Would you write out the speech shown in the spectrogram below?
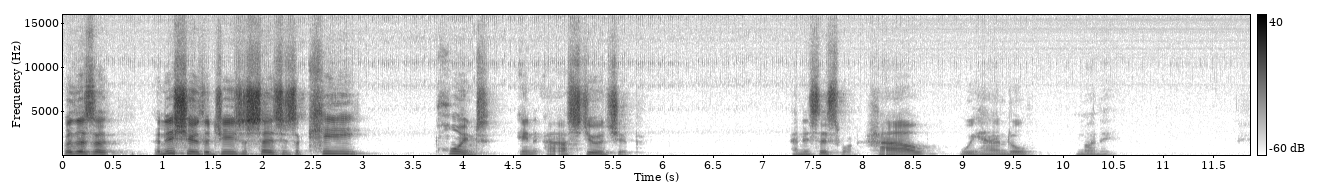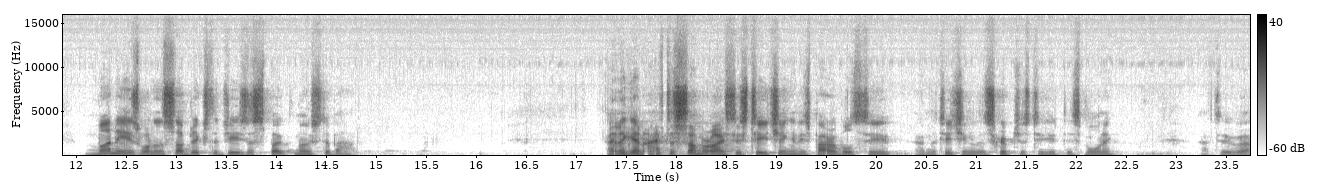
But there's a, an issue that Jesus says is a key point in our stewardship. And it's this one how we handle money. Money is one of the subjects that Jesus spoke most about. And again, I have to summarize his teaching and his parables to you and the teaching of the scriptures to you this morning. I have to uh,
